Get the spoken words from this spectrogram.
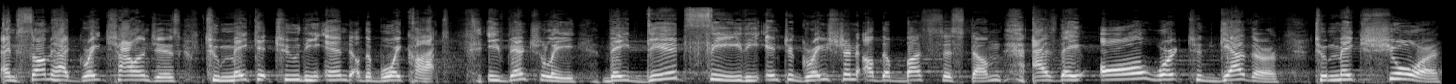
and some had great challenges to make it to the end of the boycott, eventually they did see the integration of the bus system as they all worked together to make sure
